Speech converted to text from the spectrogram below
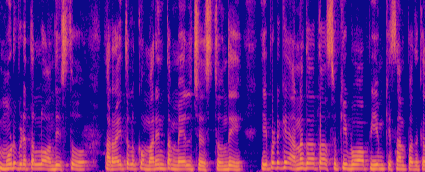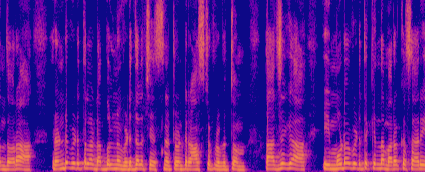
మూడు విడతల్లో అందిస్తూ రైతులకు మరింత మేలు చేస్తుంది. ఇప్పటికే అన్నదాత సుఖీభవ పిఎం కిసాన్ పథకం ద్వారా రెండు విడతల డబ్బులను విడుదల చేసినటువంటి రాష్ట్ర ప్రభుత్వం తాజాగా ఈ మూడో విడత కింద మరొకసారి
